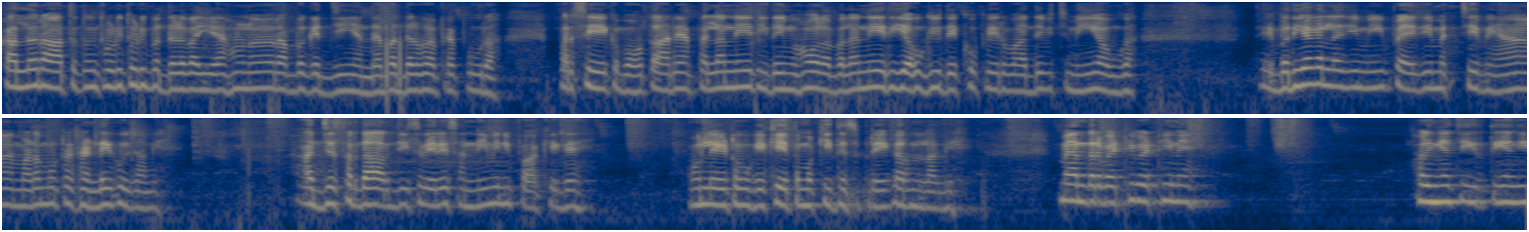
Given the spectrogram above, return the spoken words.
ਕੱਲ ਰਾਤ ਤੋਂ ਹੀ ਥੋੜੀ ਥੋੜੀ ਬੱਦਲਵਾਈ ਹੈ, ਹੁਣ ਰੱਬ ਗੱਜੀ ਜਾਂਦਾ, ਬੱਦਲ ਹੋਇਆ ਪਿਆ ਪੂਰਾ। ਪਰ ਸੇਕ ਬਹੁਤ ਆ ਰਿਹਾ, ਪਹਿਲਾਂ ਨੇਰੀ ਦਾ ਹੀ ਮਾਹੌਲ ਹੈ ਪਹਿਲਾਂ ਨੇਰੀ ਆਊਗੀ, ਦੇਖੋ ਫਿਰ ਬਾਅਦ ਦੇ ਵਿੱਚ ਮੀਂਹ ਆਊਗਾ। ਤੇ ਵਧੀਆ ਗੱਲ ਹੈ ਜੀ, ਮੀਂਹ ਪੈ ਜੇ, ਮੱਚੇ ਵਿਆਹ ਮਾੜਾ ਮੋਟਾ ਠੰਡੇ ਹੋ ਜਾਣਗੇ ਅੱਜ ਸਰਦਾਰ ਜੀ ਸਵੇਰੇ ਸੰਨੀ ਵੀ ਨਹੀਂ ਪਾ ਕੇ ਗਏ। ਉਹ ਲੇਟ ਹੋ ਗਏ, ਖੇਤ ਮੱਕੀ ਤੇ ਸਪਰੇਅ ਕਰਨ ਲੱਗੇ ਮੈਂ ਅੰਦਰ ਬੈਠੀ ਬੈਠੀ ਨੇ। ਫਲੀਆਂ ਚੀਰਤੀਆਂ ਜੀ।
